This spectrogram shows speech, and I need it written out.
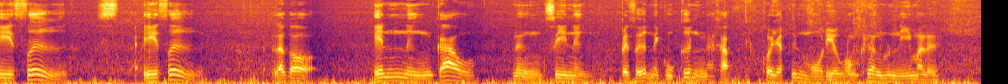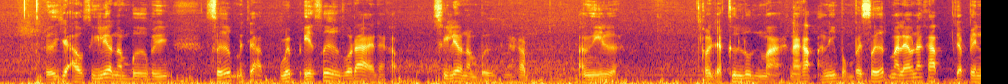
Acer Acer แล้วก็ N 1 9 1 C 1ไปเซิร์ชใน Google นะครับ ก็จะขึ้นโมเดลของเครื่องรุ่นนี้มาเลย หรือจะเอา serial number ไปเซิร์ชมาจากเว็บ Acer ก็ได้นะครับ serial number นะครับ อันนี้เลย ก็จะขึ้นรุ่นมานะครับ อันนี้ผมไปเซิร์ชมาแล้วนะครับ จะเป็น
